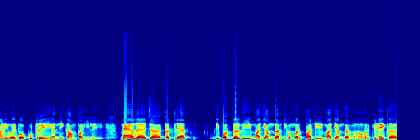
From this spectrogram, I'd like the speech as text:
आणि वैभव कुटरे यांनी काम पाहिले. न्यायालय न्यायालयाच्या खटल्यात दीपक दळवी माजी आमदार दिगंबर पाटील माजी आमदार मनोहर किणेकर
